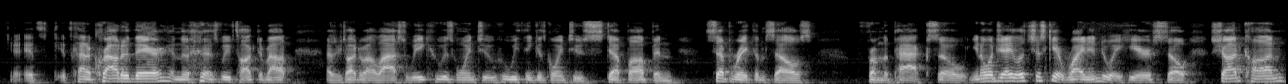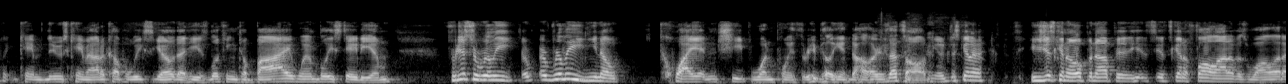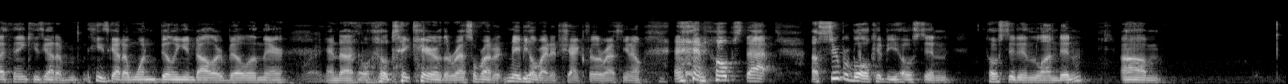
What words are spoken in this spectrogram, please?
it's it's kind of crowded there, and the, as we've talked about as we talked about last week, who is going to who we think is going to step up and separate themselves from the pack. So you know what, Jay? Let's just get right into it here. So Shad Khan came news came out a couple weeks ago that he's looking to buy Wembley Stadium for just a really a really you know quiet and cheap 1.3 billion dollars. That's all. You know, just gonna he's just gonna open up. It's, it's gonna fall out of his wallet. I think he's got a he's got a one billion dollar bill in there, right. and uh, he'll he'll take care of the rest. He'll write a, maybe he'll write a check for the rest. You know, and hopes that a Super Bowl could be hosted hosted in London. Um,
